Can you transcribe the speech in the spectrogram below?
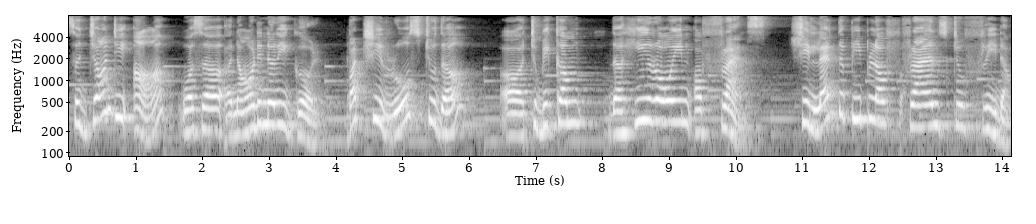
So, John D. Arc was a, an ordinary girl, but she rose to the uh, to become the heroine of France. She led the people of France to freedom.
